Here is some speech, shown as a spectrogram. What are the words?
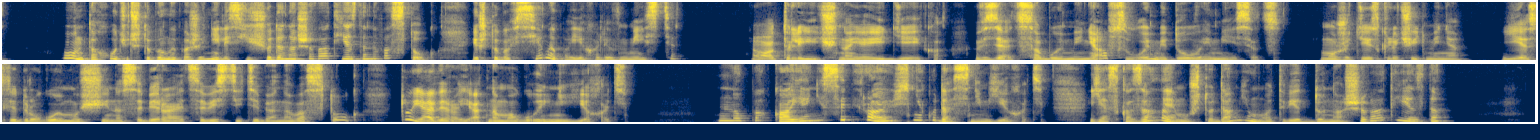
Он-то хочет, чтобы мы поженились еще до нашего отъезда на восток, и чтобы все мы поехали вместе. Отличная идейка взять с собой меня в свой медовый месяц. Можете исключить меня. Если другой мужчина собирается вести тебя на восток, то я, вероятно, могу и не ехать. Но пока я не собираюсь никуда с ним ехать. Я сказала ему, что дам ему ответ до нашего отъезда.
